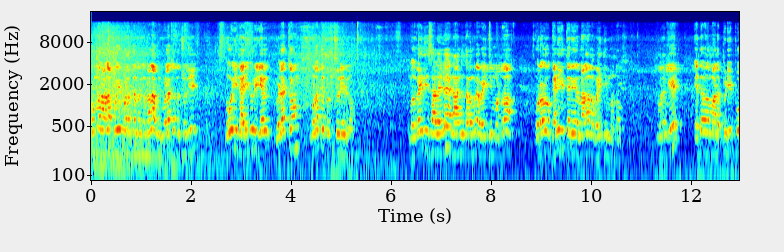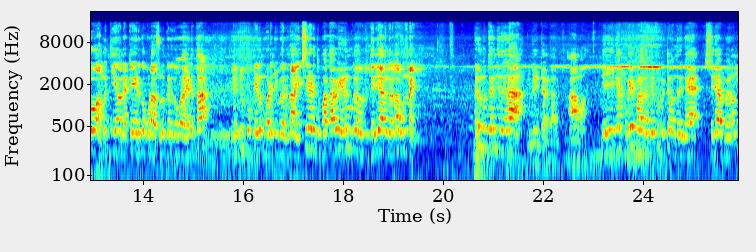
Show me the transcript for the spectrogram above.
ரொம்ப நாளாக புகைப்படத்தில் இருக்கிறதுனால அவருக்கு விளக்கத்தை சொல்லி நோயின் அறிகுறிகள் விளக்கம் குணத்தை பற்றி சொல்லியிருக்கோம். நம்ம வைத்தியசாலையில் நாங்கள் தலைமுறை வைத்தியம் பண்ணுறோம் ஓரளவு கணிக்கு தெரியறதுனால நான் வைத்தியம் பண்ணுறோம் இவருக்கு எந்த விதமான பிடிப்போ அமுத்தியோ நெட்டையோ எடுக்கக்கூடாது சுழுக்க எடுக்கக்கூடாது எடுத்தால் நெஞ்சு கூட்டு எலும்பு உடஞ்சி போயிரும்னா எக்ஸ்ரே எடுத்து பார்த்தாவே எலும்புகள் அவருக்கு தெரியாதுங்கிறதா உண்மை. எலும்பு தெரிஞ்சுதுங்களா? ஆமாம் நீங்கள் புகைப்பழக்கத்தை விட்டு விட்டு வந்துருங்க. சரியாக போயிடும்.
